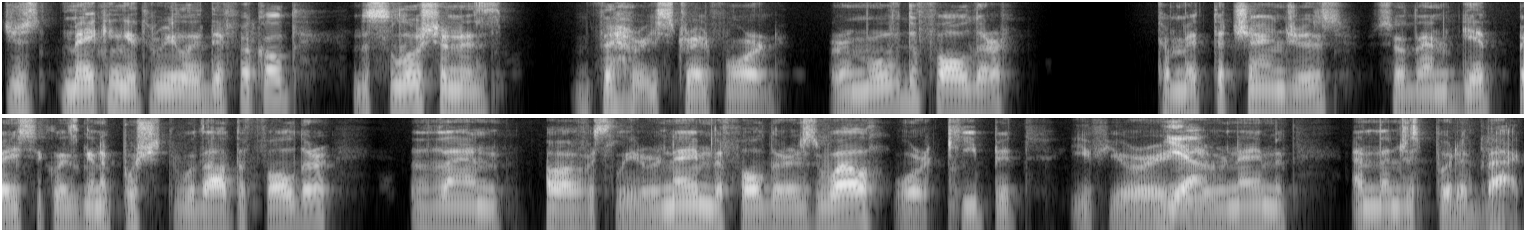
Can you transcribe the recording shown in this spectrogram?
just making it really difficult, the solution is very straightforward. Remove the folder, commit the changes. So then Git basically is going to push it without the folder. Then obviously rename the folder as well, or keep it if you already Yeah. rename it, and then just put it back.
